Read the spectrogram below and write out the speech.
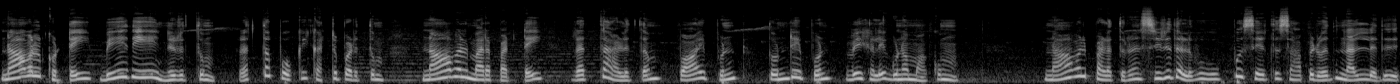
நாவல் கொட்டை பேதியை நிறுத்தும் இரத்தப்போக்கை கட்டுப்படுத்தும். நாவல் மரப்பட்டை இரத்த அழுத்தம் வாய்ப்புண் தொண்டைப்புண் இவைகளை குணமாக்கும். நாவல் பழத்துடன் சிறிதளவு உப்பு சேர்த்து சாப்பிடுவது நல்லது.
